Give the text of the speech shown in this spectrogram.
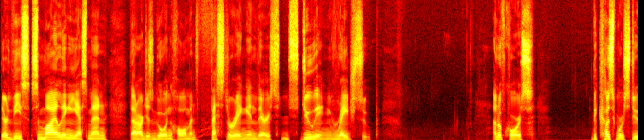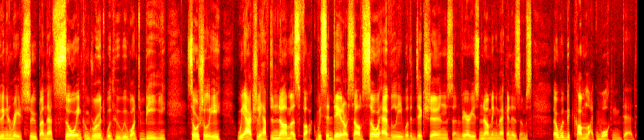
They're these smiling yes men that are just going home and festering in their stewing rage soup. And of course, because we're stewing in rage soup and that's so incongruent with who we want to be socially, we actually have to numb as fuck. We sedate ourselves so heavily with addictions and various numbing mechanisms that we become like walking dead.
